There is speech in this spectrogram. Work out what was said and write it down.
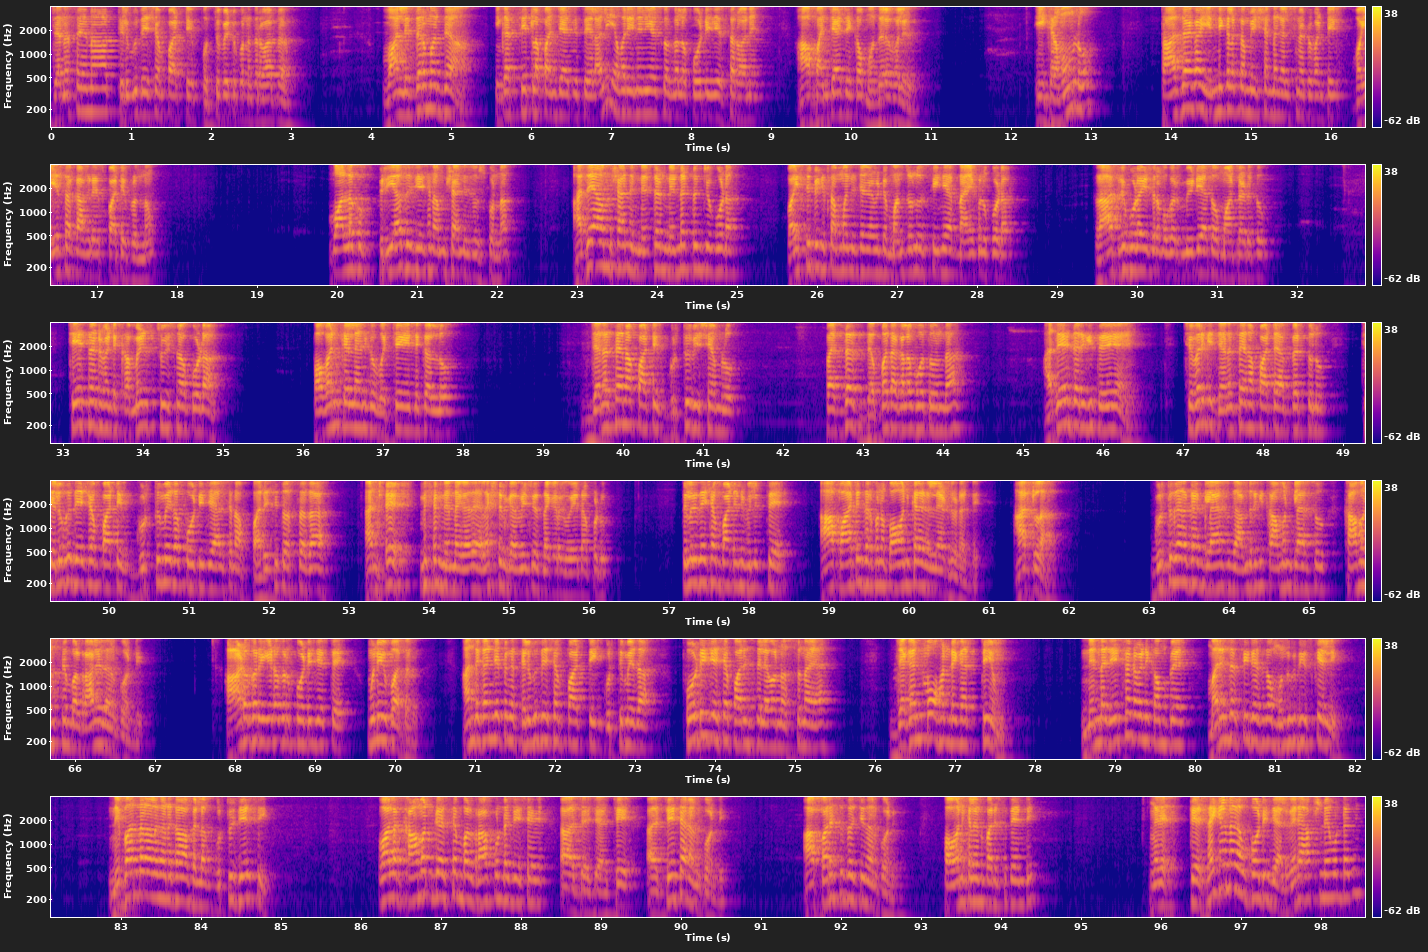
Janasena Telugu Desam party పొత్తు పెట్టుకున్న తర్వాత వాళ్ళిద్దరి మధ్య ఇంకా సీట్ల పంచాయతీ తేలాలి ఎవరు ఎన్ని నియోజకవర్గాల్లో పోటీ చేస్తారో అని ఆ పంచాయతీ ఇంకా మొదలవ్వలేదు. ఈ క్రమంలో తాజాగా ఎన్నికల కమిషన్ కలిసినటువంటి వైఎస్ఆర్ కాంగ్రెస్ పార్టీ బృందం వాళ్ళకు ఫిర్యాదు చేసిన అంశాన్ని చూసుకున్నా అదే అంశాన్ని నిన్న నిన్నటి నుంచి కూడా వైసీపీకి సంబంధించినటువంటి మంత్రులు సీనియర్ నాయకులు కూడా రాత్రి కూడా ఇద్దరు ముగ్గురు మీడియాతో మాట్లాడుతూ చేసినటువంటి కమెంట్స్ చూసినా కూడా పవన్ కళ్యాణ్కి వచ్చే ఎన్నికల్లో జనసేన పార్టీ గుర్తు విషయంలో పెద్ద దెబ్బ తగలబోతుందా? అదే జరిగితే చివరికి జనసేన పార్టీ అభ్యర్థులు తెలుగుదేశం పార్టీ గుర్తు మీద పోటీ చేయాల్సిన పరిస్థితి వస్తుందా? అంటే నేను నిన్న కదా ఎలక్షన్ కమిషన్ దగ్గరకు పోయినప్పుడు. తెలుగుదేశం పార్టీని పిలిస్తే ఆ పార్టీ తరఫున పవన్ కళ్యాణ్ వెళ్ళాడు చూడండి. అట్లా. గుర్తు కనుక గ్లాస్ అందరికీ కామన్ గ్లాసు కామన్ సింబల్ రాలేదనుకోండి. ఆడొకరు ఈడొకరు పోటీ చేస్తే మునిగిపోతారు. అందుకని చెప్పి ఇంకా తెలుగుదేశం పార్టీ గుర్తు మీద పోటీ చేసే పరిస్థితులు ఏమన్నా వస్తున్నాయా? జగన్మోహన్ రెడ్డి గారి టీం నిన్న చేసినటువంటి కంప్లైంట్ మరింత సీరియస్గా ముందుకు తీసుకెళ్ళి నిబంధనలు కనుక వీళ్ళకి గుర్తు చేసి వాళ్ళకి కామన్ సింబల్ రాకుండా చేసే చే- ఆ, చేశారనుకోండి. ఆ పరిస్థితి వచ్చింది అనుకోండి పవన్ కళ్యాణ్ పరిస్థితి ఏంటి? అదే సైకిల్ మీద పోటీ చేయాలి. వేరే ఆప్షన్ ఏముంటుంది?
